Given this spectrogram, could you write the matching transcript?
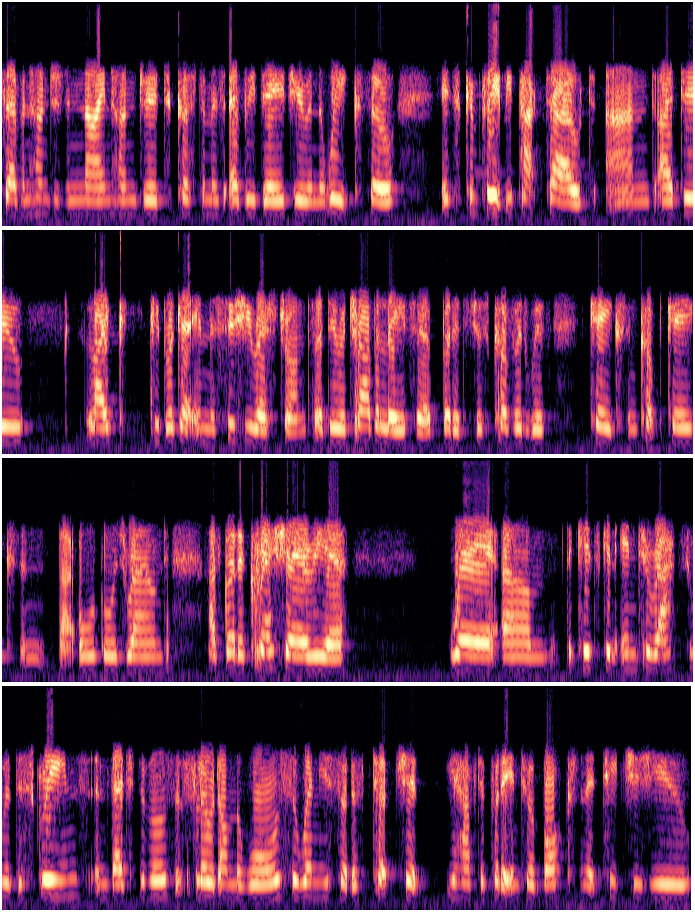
700 and 900 customers every day during the week. So it's completely packed out, and I do like people get in the sushi restaurants. I do a travelator, but it's just covered with cakes and cupcakes, and that all goes round. I've got a creche area where um, the kids can interact with the screens and vegetables that float on the walls. So when you sort of touch it, you have to put it into a box, and it teaches you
